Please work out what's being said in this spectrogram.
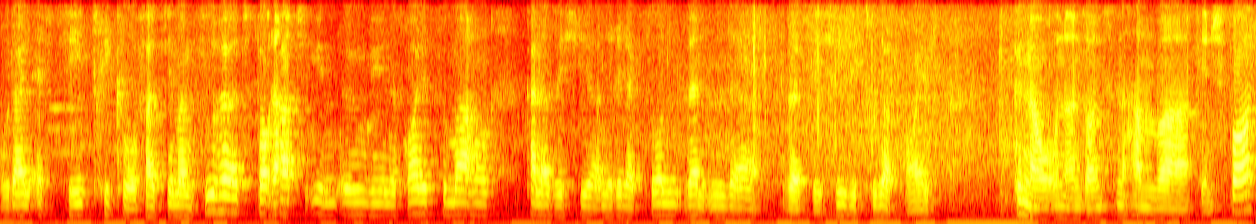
oder ein SC-Trikot. Falls jemand zuhört, Bock oder hat, ihnen irgendwie eine Freude zu machen, kann er sich hier an die Redaktion wenden. Der wird sich riesig drüber freuen. Genau, und ansonsten haben wir den Sport,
